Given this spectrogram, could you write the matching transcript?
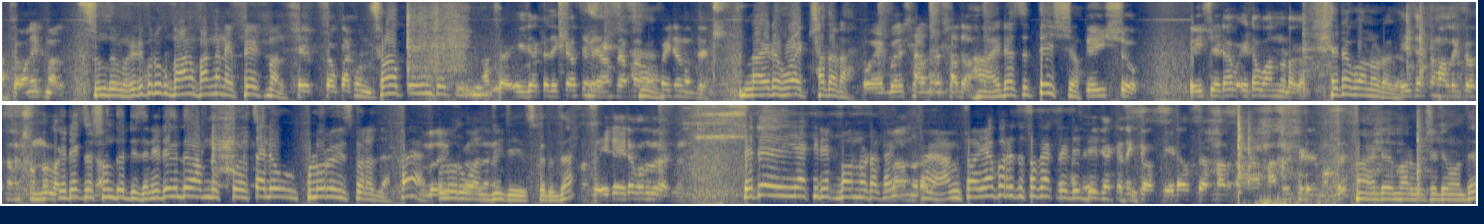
আচ্ছা অনেক মাল। সুন্দর মাল। এটা কোনো ভাঙা নাই ফ্রেশ মাল। সব কার্টুন? সব ইনটেক আচ্ছা এই যে একটা দেখতে পাচ্ছেন আছে আপনার। হোয়াইটের মধ্যে। না এটা হোয়াইট সাদাটা। ও একবারে সাদা সাদা। হ্যাঁ এটা আছে তেইশশো। তেইশশো। তেইশশো এটা এটা বান্ন টাকা। এটা বান্ন টাকা। এই যে একটা মাল দেখতে অনেক সুন্দর লাগে এটা একটা সুন্দর ডিজাইন এটা কিন্তু আপনি চাইলেও ইউজ করা যায়। হ্যাঁ Floor ফ্লোর ওয়াল যায়। ইউজ করা যায়। আচ্ছা এটা এটা কত করে রাখবেন? এটা একই রেট বাউন্ন টাকায়। 52 টাকা। হ্যাঁ আমি সব এবারে তো সব এক রেটে এই একটা দেখতে পাচ্ছি এটা হচ্ছে আপনার মার্বেল শেডের মধ্যে। হ্যাঁ এটা মার্বেল শেডের মধ্যে।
